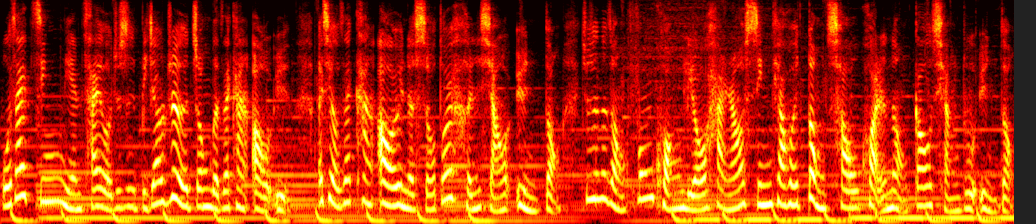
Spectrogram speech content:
我在今年才有就是比较热衷的在看奥运，而且我在看奥运的时候，都会很想要运动，就是那种疯狂流汗，然后心跳会动超快的那种高强度运动。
